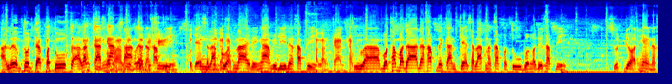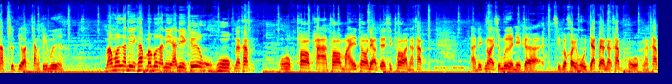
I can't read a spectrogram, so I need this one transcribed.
อ่าเริ่มต้นจากประตูกับอลังการงานสร้างแล้วนะครับพี่ประตูแกะสลักนี่ลวนะคดรับลายได้ง่ามมิลีนะครับพี่อลังการครับถือว่าบทธรรมดานะครับ ในการแกะสลักนะครับ ประตูเบิ้งเอาด้วยครับนี่ สุดยอดแห้งนะครับ สุดยอดช่างฝีมือ มาเบิ้งอันนี้ครับ มาเบิ้งอันนี้ อันนี้คือหูกนะครับหูกท่อผ่าท่อไหมท่อแล้วแต่สิท่อนะครับอ่าเด็กหน่อยสมือนี่ก็สิบ่ค่อยหูจักแล้วนะครับหูกนะครับ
